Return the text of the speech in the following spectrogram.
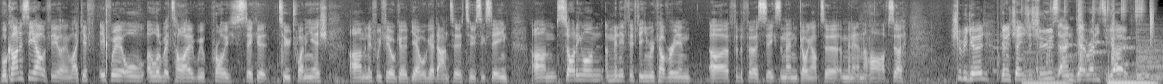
we'll kind of see how we're feeling. Like if, if we're all a little bit tired, we'll probably stick at 220-ish. Um, and if we feel good, yeah, we'll get down to 216. Um, starting on a minute 15 recovery and uh, for the first six, and then going up to a minute and a half. So should be good. Gonna change the shoes and get ready to go.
